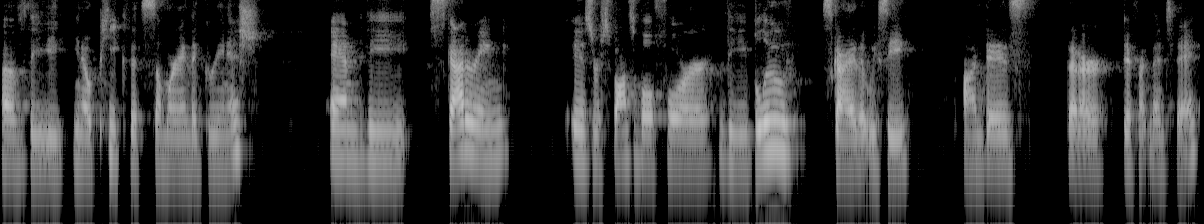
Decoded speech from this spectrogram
of the you know peak that's somewhere in the greenish. And the scattering is responsible for the blue sky that we see on days that are different than today.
